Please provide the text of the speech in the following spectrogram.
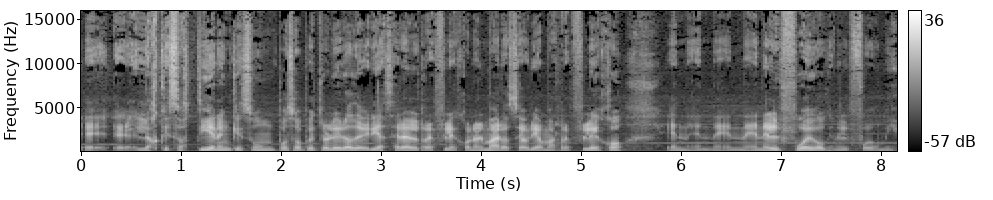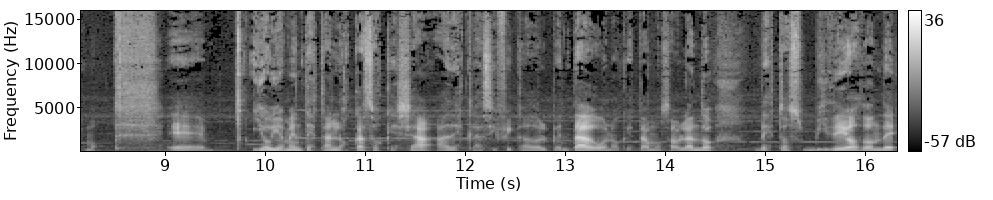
eh, eh, los que sostienen que es un pozo petrolero debería ser el reflejo en el mar, o sea, habría más reflejo en, el fuego que en el fuego mismo. Eh, y obviamente están los casos que ya ha desclasificado el Pentágono, que estamos hablando de estos videos donde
